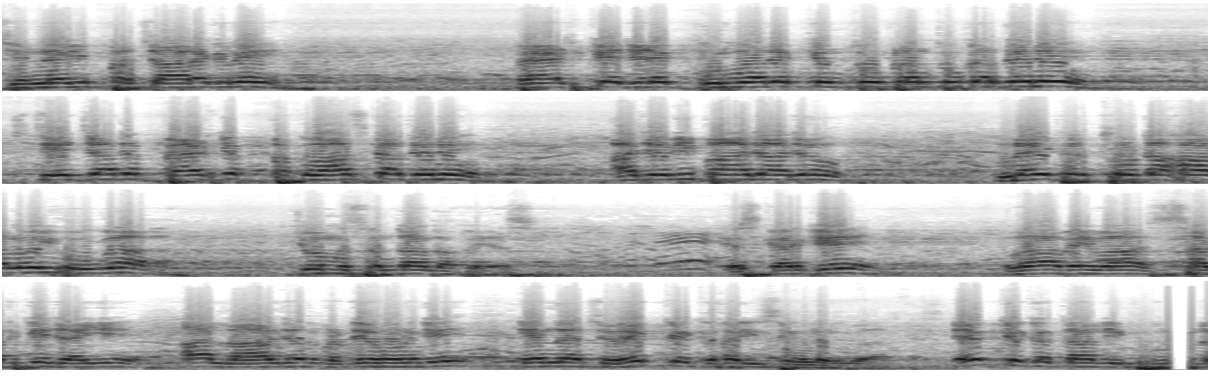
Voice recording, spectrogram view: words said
ਜਿੰਨੇ ਵੀ ਪ੍ਰਚਾਰਕ ਨੇ, ਬੈਠ ਕੇ ਜਿਹੜੇ ਗੁਰੂਆਂ ਦੇ ਕਿੰਤੂ ਪ੍ਰੰਤੂ ਕਰਦੇ ਨੇ, ਸਟੇਜਾਂ ਤੇ ਬੈਠ ਕੇ ਬਕਵਾਸ ਕਰਦੇ ਨੇ, ਅਜੇ ਵੀ ਬਾਜ ਆ ਜਾਓ। ਨਹੀਂ ਫਿਰ ਤੁਹਾਡਾ ਹਾਲ ਉਹੀ ਹੋਊਗਾ ਜੋ ਮਸੰਦਾਂ ਦਾ ਪਿਆ ਸੀ। ਇਸ ਕਰਕੇ ਵਾਹ ਬਈ ਵਾਹ ਸਦਕੇ ਜਾਈਏ। ਆ ਲਾਲ ਜਦ ਵੱਡੇ ਹੋਣਗੇ ਇਹਨਾਂ ਚ ਇੱਕ ਇੱਕ ਹਰੀ ਸਿੰਘ ਲਊਗਾ ਇੱਕ ਇੱਕ ਕਾਲੀ ਫੂਲ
